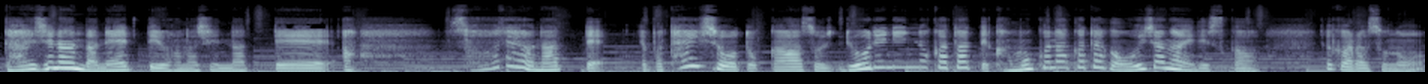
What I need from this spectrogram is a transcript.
大事なんだねっていう話になって、あ、そうだよなって。やっぱ大将とか、そう、料理人の方って寡黙な方が多いじゃないですか。だからその、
